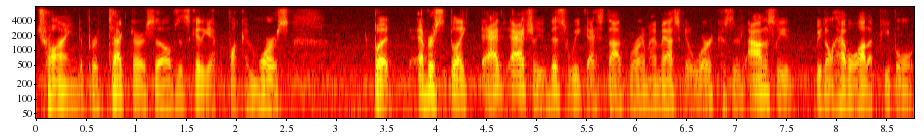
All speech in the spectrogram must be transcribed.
trying to protect ourselves, it's gonna get fucking worse but ever like actually this week I stopped wearing my mask at work because there's honestly we don't have a lot of people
